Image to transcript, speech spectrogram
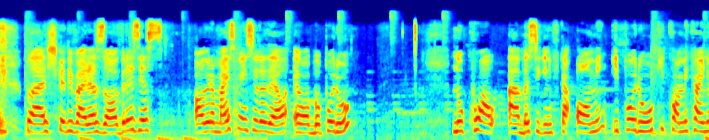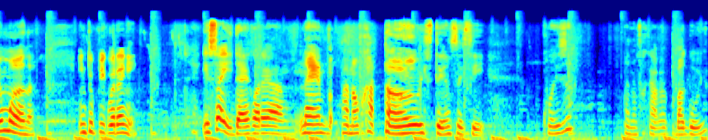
plástica de várias obras e a obra mais conhecida dela é o Abaporu, no qual Aba significa homem e Poru que come carne humana, em Tupi-Guarani. Isso aí, daí agora, né, pra não ficar tão extenso esse coisa, pra não ficar bagulho,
